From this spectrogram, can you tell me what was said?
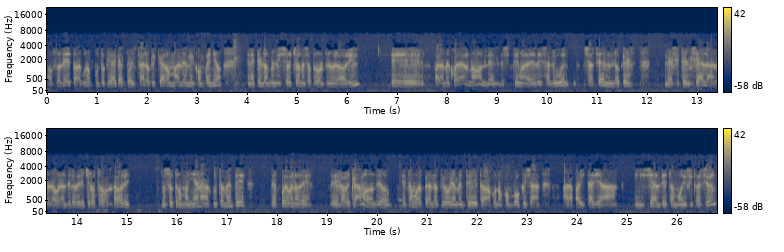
obsoletos, algunos puntos que hay que actualizar o que quedaron mal en el convenio en aquel 2018 donde se aprobó el primero de abril, eh, para mejorar ¿no? el, sistema de, salud, ya sea en lo que es la asistencial a lo laboral de los derechos de los trabajadores. Nosotros mañana justamente, después bueno de, de los reclamos, donde estamos esperando que obviamente el trabajo nos convoque ya a la paritaria inicial de esta modificación,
